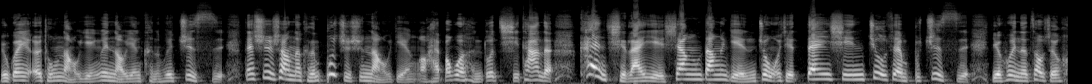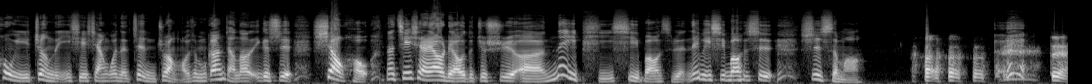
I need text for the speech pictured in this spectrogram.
有关于儿童脑炎，因为脑炎可能会致死，但事实上呢，可能不只是脑炎哦，还包括很多其他的，看起来也相当。严重，而且担心，就算不致死，也会呢造成后遗症的一些相关的症状。哦，所以我们刚刚讲到的一个是哮吼，那接下来要聊的就是呃内皮细胞，是不是？内皮细胞是是什么？对，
